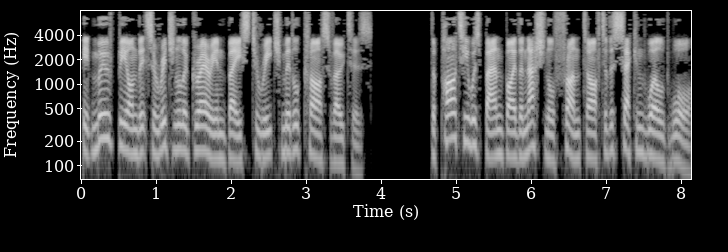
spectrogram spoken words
It moved beyond its original agrarian base to reach middle-class voters. The party was banned by the National Front after the Second World War.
